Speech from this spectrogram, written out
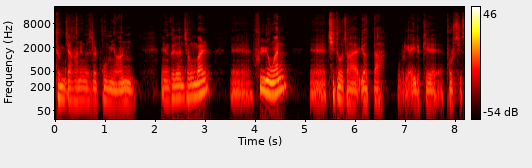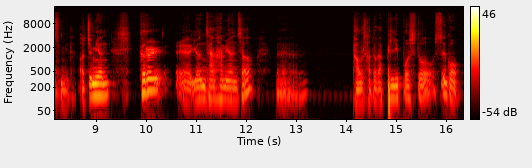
등장하는 것을 보면 예, 그는 정말 예, 훌륭한 예, 지도자였다. 우리가 이렇게 볼 수 있습니다. 어쩌면 그를 어, 연상하면서 어, 바울 사도가 빌립보스도 쓰고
